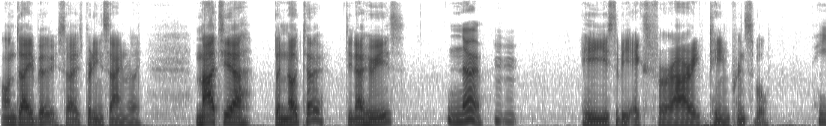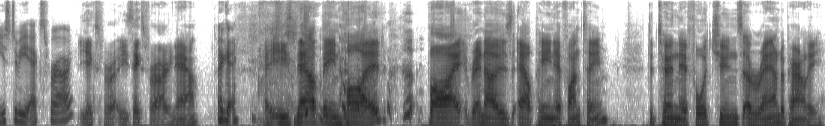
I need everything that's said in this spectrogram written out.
on debut. So it's pretty insane, really. Mattia Binotto, do you know who he is? No. He used to be ex Ferrari team principal. He used to be ex Ferrari. He's ex Ferrari now. Okay. Uh, He's now been hired by Renault's Alpine F1 team to turn their fortunes around. Apparently,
